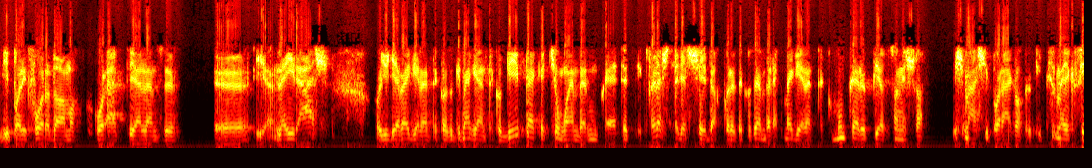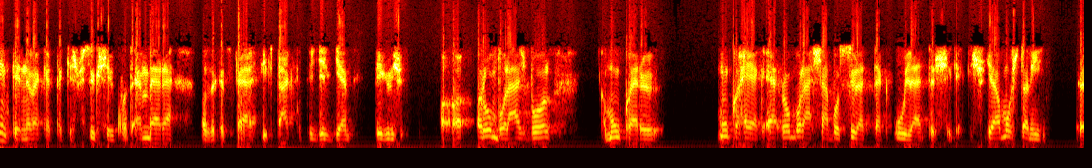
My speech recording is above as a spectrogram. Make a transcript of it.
ipari forradalmak korát jellemző ilyen leírás, hogy ugye megjelentek, az, megjelentek a gépek, egy csomó ember munkáját tették feleslegessé, de akkor ezek az emberek megjelentek a munkaerőpiacon, és, a, és más iparágak, akik, melyek szintén növekedtek, és szükségük volt emberre, azokat felhívták, tehát így egy ilyen végül is a, a rombolásból a munkaerő munkahelyek rombolásából születtek új lehetőségek is. Ugye a mostani ö,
